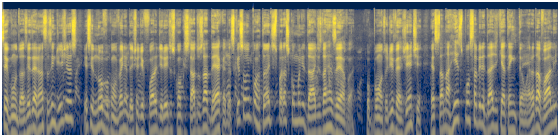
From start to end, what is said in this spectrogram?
Segundo as lideranças indígenas, esse novo convênio deixa de fora direitos conquistados há décadas, que são importantes para as comunidades da reserva. O ponto divergente está na responsabilidade que até então era da Vale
